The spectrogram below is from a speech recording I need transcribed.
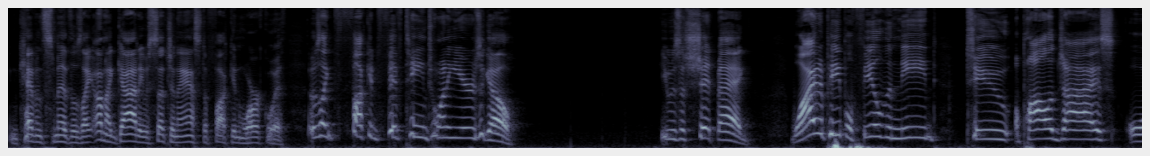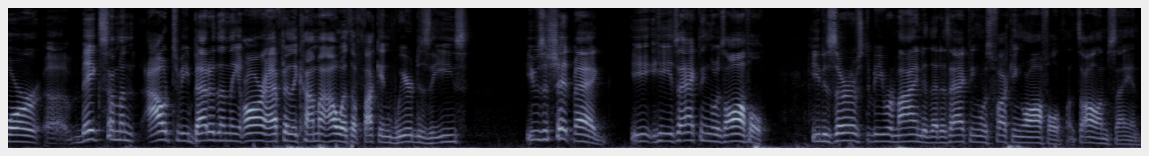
And Kevin Smith was like, oh my god, he was such an ass to fucking work with. It was like fucking 15, 20 years ago. He was a shitbag. Why do people feel the need to apologize or uh, make someone out to be better than they are after they come out with a fucking weird disease? He was a shitbag. He his acting was awful. He deserves to be reminded that his acting was fucking awful. That's all I'm saying.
